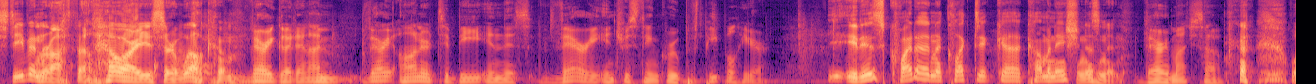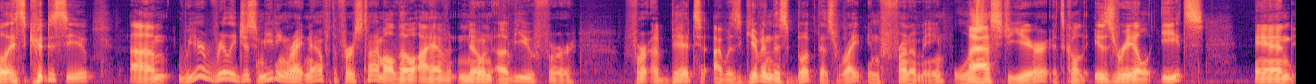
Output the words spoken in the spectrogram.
Stephen Rothfeld, how are you, sir? Welcome. Very good, and I'm very honored to be in this very interesting group of people here. It is quite an eclectic uh, combination, isn't it? Very much so. Well, it's good to see you. Um, we are really just meeting right now for the first time, although I have known of you for for a bit. I was given this book that's right in front of me last year. It's called Israel Eats, and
